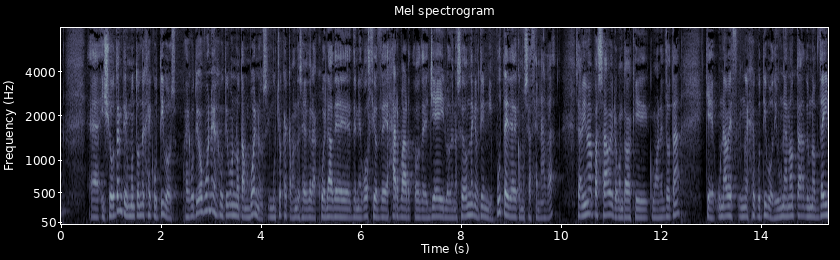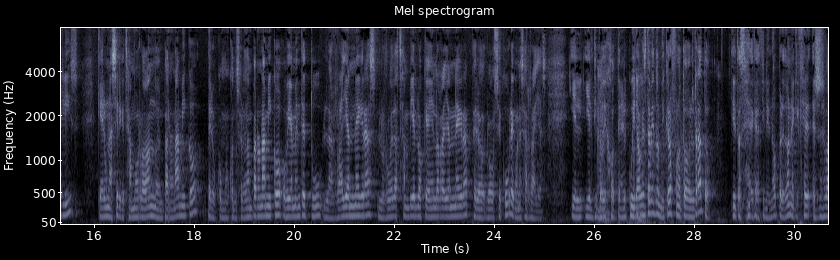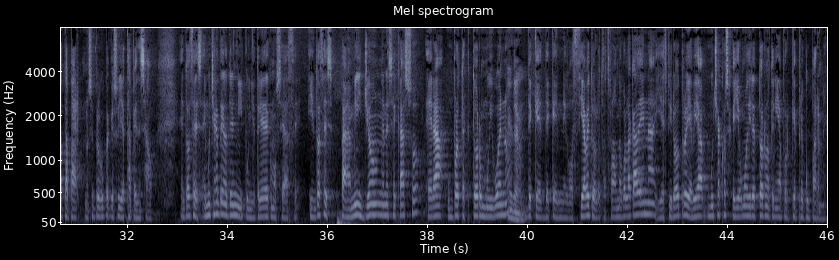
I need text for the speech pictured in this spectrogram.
Eh, y Showtime tiene un montón de ejecutivos, ejecutivos buenos y ejecutivos no tan buenos, y muchos que acaban de salir de la escuela de, de negocios de Harvard o de Yale o de no sé dónde, que no tienen ni puta idea de cómo se hace nada. O sea, a mí me ha pasado, y lo he contado aquí como anécdota, que una vez un ejecutivo dio una nota de unos dailies, que era una serie que estábamos rodando en panorámico, pero como cuando se lo dan panorámico, obviamente tú las rayas negras, lo ruedas también lo que hay en las rayas negras, pero luego se cubre con esas rayas. Y el, y el tipo dijo, tener cuidado que se está viendo el micrófono todo el rato. Y entonces hay que decirle, no, perdone, que es que eso se va a tapar, no se preocupe que eso ya está pensado. Entonces, hay mucha gente que no tiene ni puñetería de cómo se hace. Y entonces, para mí, John en ese caso era un protector muy bueno de que, de que negociaba y todo lo estás hablando con la cadena y esto y lo otro, y había muchas cosas que yo como director no tenía por qué preocuparme.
